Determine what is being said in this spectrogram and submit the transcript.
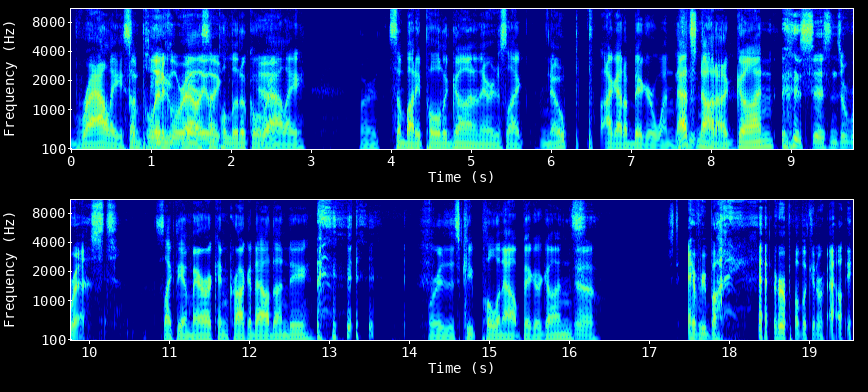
rally, some, Some political pe- yeah, rally, some like- political yeah. rally, or somebody pulled a gun and they were just like, "Nope, I got a bigger one. That's not a gun." citizens arrest. It's like the American Crocodile Dundee, where you just keep pulling out bigger guns. Yeah. Just everybody at a Republican rally.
